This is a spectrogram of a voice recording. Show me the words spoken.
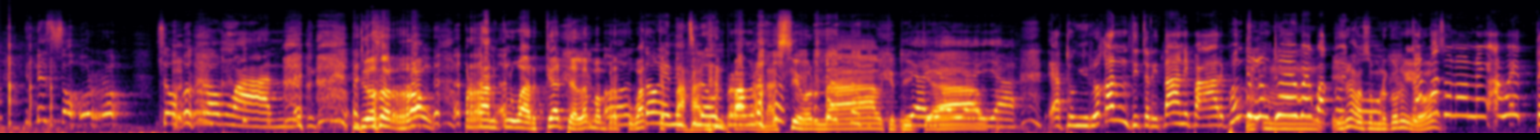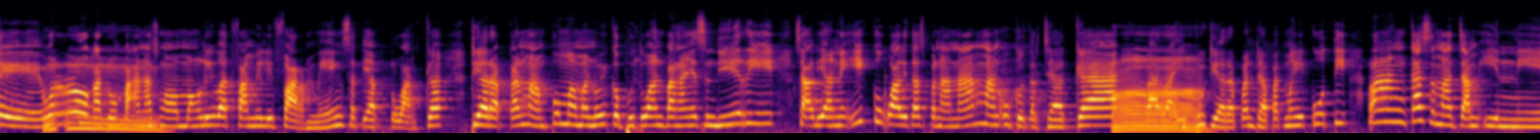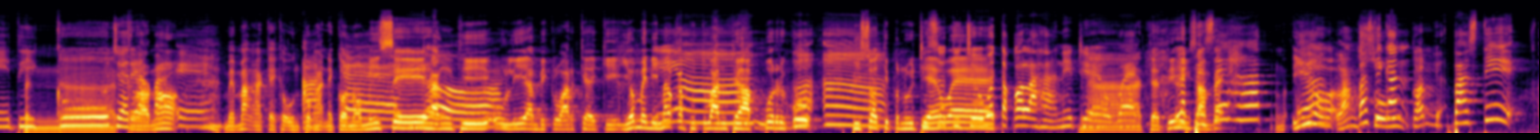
Sorong. Sorong maneh. dorong peran keluarga dalam memperkuat Untung ketahanan pangan nasional gitu Iya iya iya iya. Aduh ngira kan diceritani Pak Arif. Hon deleng dhewe waktu Ira itu. Kan ya. pas ono ning AWT, wero kadung Pak Anas ngomong liwat family farming setiap keluarga diharapkan mampu memenuhi kebutuhan pangannya sendiri. Saliyane iku kualitas penanaman uga terjaga. Ah. Para ibu diharapkan dapat mengikuti langkah semacam ini. Diku jare apa eh. memang akeh keuntungan Akeh, ekonomi sih iya. yang diuli ambil keluarga iki. Yo minimal Iya. kebutuhan dapur ku Heeh. bisa dipenuhi bisa dhewe. dijowo teko lahane dewek. Nah, jadi Lebih sampai- sehat. Iya, ya. langsung Pasti kan, kan. Pasti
